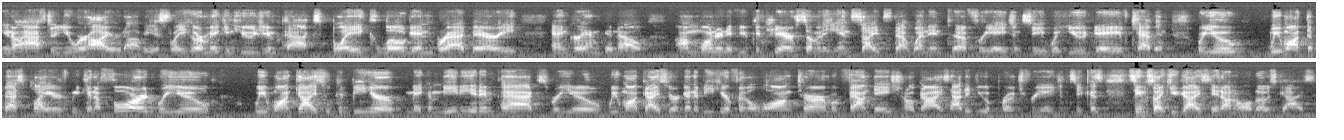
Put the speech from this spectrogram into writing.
you know, after you were hired, obviously, who are making huge impacts. Blake, Logan, Bradberry, and Graham Gano. I'm wondering if you could share some of the insights that went into free agency with you, Dave, Kevin. Were you we want the best players we can afford? Were you we want guys who can be here, make immediate impacts for you. We want guys who are going to be here for the long term, foundational guys. How did you approach free agency? Because it seems like you guys hit on all those guys.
